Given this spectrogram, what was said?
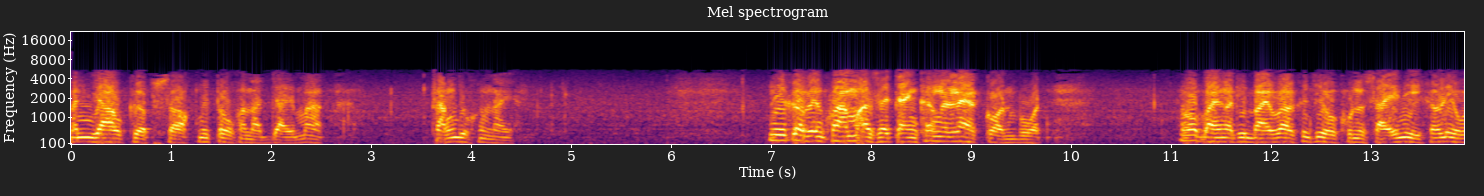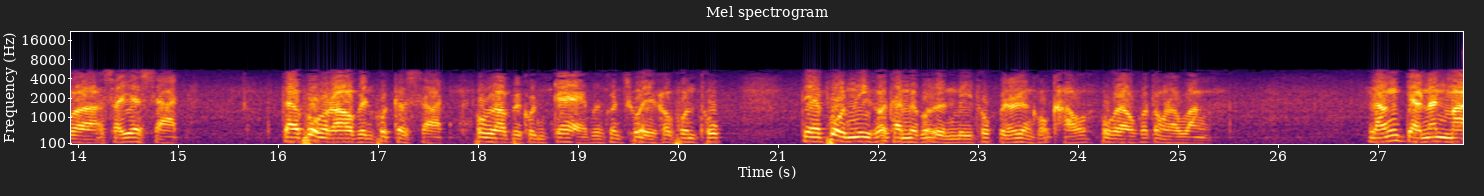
มันยาวเกือบศอกมีโตขนาดใหญ่มากฝังอยู่ข้างใน นี่ก็เป็นความอัศจรรย์ครั้งแรกก่อนบวชเพราะไปอธิบายว่าขึ้นชื่อว่าคุณใสนี่เขาเรียกว่าไสยศาสตร์ แต่พวกเราเป็นพุทธศาสตร์ พวกเราเป็นคนแก้เป็นคนช่วยเขาพ้นทุกข์แต่พวกนี้เขาทำให้คนอื่นมีทุกข์เป็นเรื่องของเขา พวกเราก็ต้องระวัง หลังจากนั้นมา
